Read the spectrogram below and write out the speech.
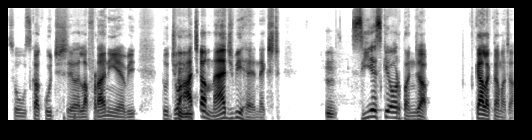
so उसका कुछ लफड़ा नहीं है अभी। तो जो हम्म। आज का मैच भी है नेक्स्ट हम्म। सीएसके और पंजाब क्या लगता है मचा?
